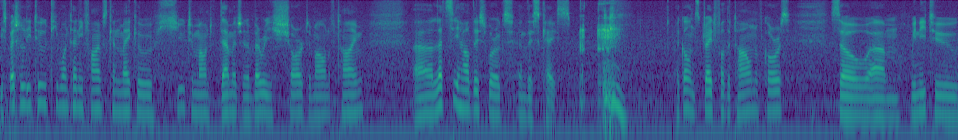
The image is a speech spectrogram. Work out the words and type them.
Especially two T110E5s can make a huge amount of damage in a very short amount of time. Uh, let's see how this works in this case We're going straight for the town, of course. So um, we need to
